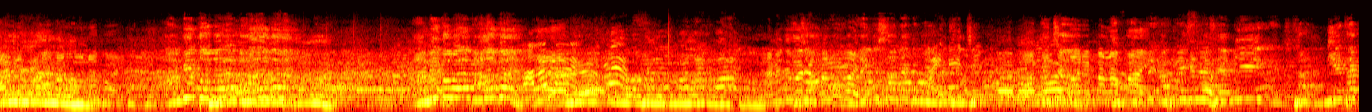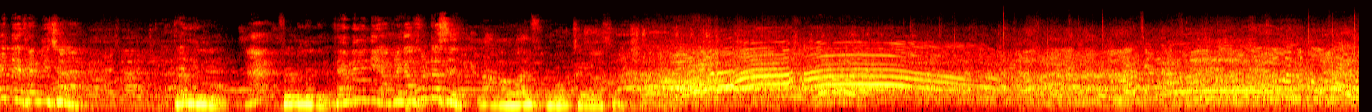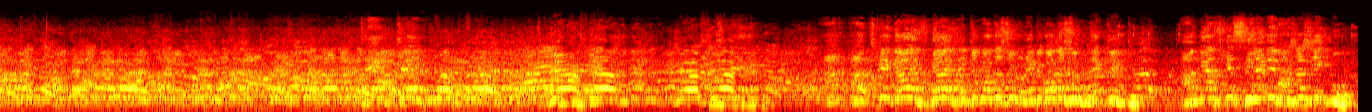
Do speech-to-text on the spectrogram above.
আমি তোমার মামা আমি তোমার ভালো পাই আমি তোমার ভালো পাই আমি তোমার ভালো পাই Thank you so much, everyone. আপনি- আপনি এখানে ফ্যামিলি নিয়ে থাকেন না ফ্যামিলি ছাড়া? হ্যাঁ? ফ্যামিলি নিয়ে। ফ্যামিলি নিয়ে। আপনার গার্লফ্রেন্ড আছে? না আমার ওয়াইফ এবং ছেলে আছে। digo,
